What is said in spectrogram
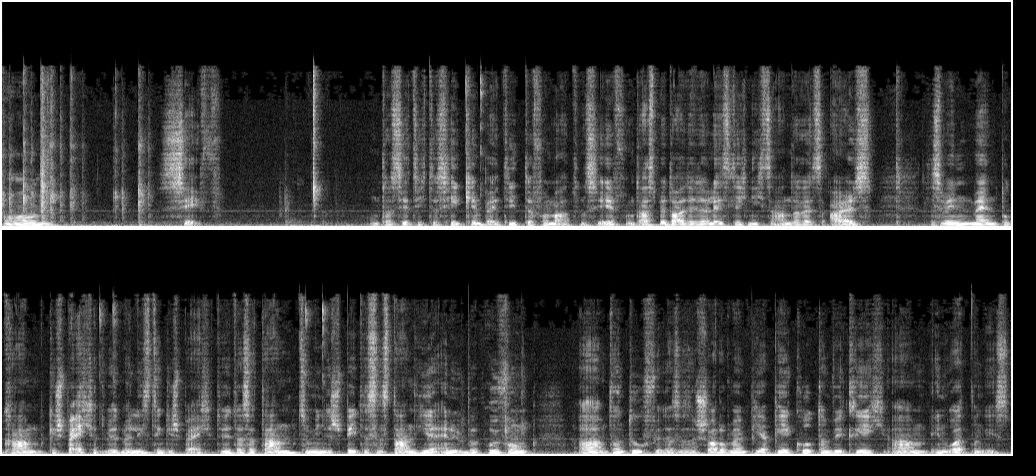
und Save. Und da setze ich das Häkchen bei Editor, Format und Save und das bedeutet ja letztlich nichts anderes als, dass wenn mein Programm gespeichert wird, mein Listing gespeichert wird, dass er dann, zumindest spätestens dann, hier eine Überprüfung äh, dann durchführt. Also, also schaut, ob mein PHP-Code dann wirklich ähm, in Ordnung ist.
